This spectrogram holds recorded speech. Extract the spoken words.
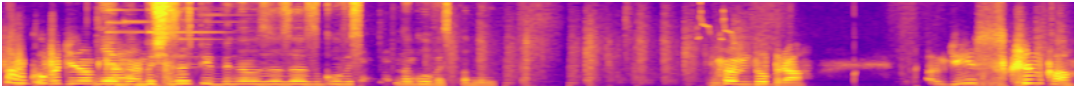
Zostaw go, będzie nam Nie, bo ten. by się zespił, by nam za, za z głowy, sp- na głowę spadną. Hmm, dobra. A gdzie jest skrzynka?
